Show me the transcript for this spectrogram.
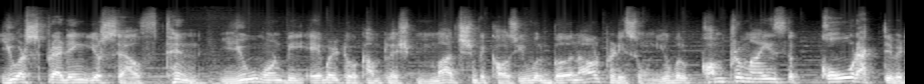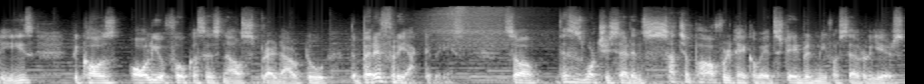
you are spreading yourself thin. You won't be able to accomplish much because you will burn out pretty soon. You will compromise the core activities because all your focus is now spread out to the periphery activities. So, this is what she said in such a powerful takeaway. It stayed with me for several years.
